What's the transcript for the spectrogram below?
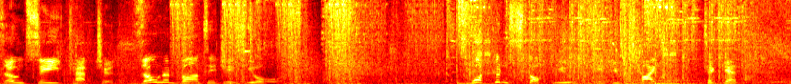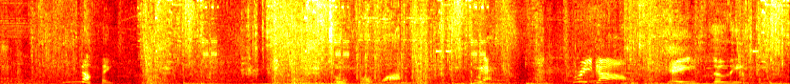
Zone C captured. Zone advantage is yours. What can stop you if you fight together? Nothing. Two for one. Yes! Three down! Gains the lead.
